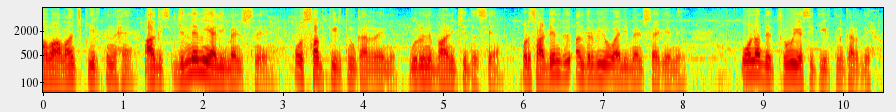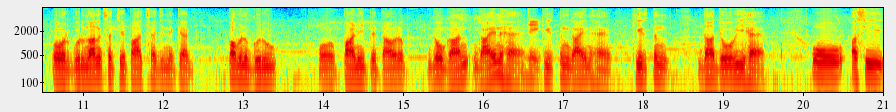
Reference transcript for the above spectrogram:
ਹਵਾਵਾਂ 'ਚ ਕੀਰਤਨ ਹੈ। ਅਗ ਜਿੰਨੇ ਵੀ ਐਲੀਮੈਂਟਸ ਨੇ ਉਹ ਸਭ ਕੀਰਤਨ ਕਰ ਰਹੇ ਨੇ। ਗੁਰੂ ਨੇ ਬਾਣੀ 'ਚ ਦੱਸਿਆ। ਔਰ ਸਾਡੇ ਅੰਦਰ- ਵੀ ਉਹ ਐਲੀਮੈਂਟਸ ਹੈਗੇ ਨੇ। ਉਹਨਾਂ ਦੇ ਥਰੂ ਹੀ ਅਸੀਂ ਕੀਰਤਨ ਕਰਦੇ ਹਾਂ। ਔਰ ਗੁਰੂ ਨਾਨਕ ਸੱਚੇ ਪਾਤਸ਼ਾਹ ਜੀ ਨੇ ਕਿਹਾ ਪਵਨ ਗੁਰੂ ਔਰ ਪਾਣੀ ਪਿਤਾ ਔਰ ਜੋ ਗਾਨ ਗਾਇਨ। ਹੈ ਕੀਰਤਨ ਗਾਇਨ ਹੈ ਕੀਰਤਨ ਦਾ ਜੋ ਵੀ ਹੈ ਉਹ ਅਸੀਂ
